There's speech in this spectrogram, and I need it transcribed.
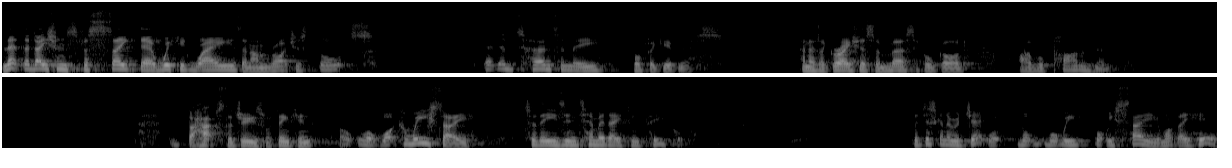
Let the nations forsake their wicked ways and unrighteous thoughts. Let them turn to me for forgiveness. And as a gracious and merciful God, I will pardon them. Perhaps the Jews were thinking, what can we say to these intimidating people? They're just going to reject what, what, what, we, what we say and what they hear.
